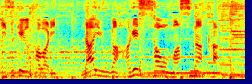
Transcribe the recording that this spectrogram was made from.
日付が変わり雷雨が激しさを増す中。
